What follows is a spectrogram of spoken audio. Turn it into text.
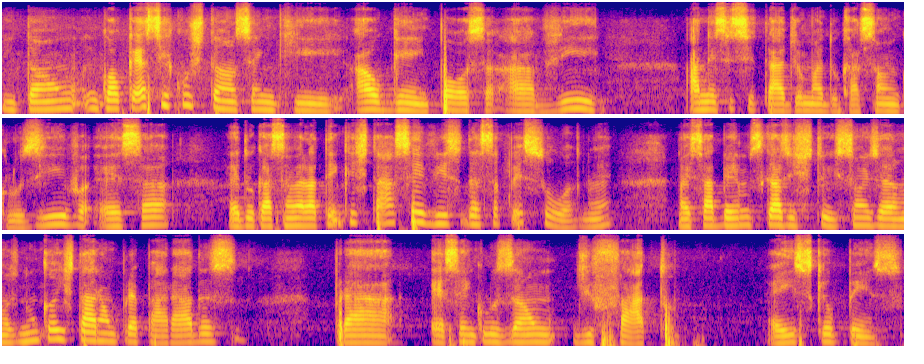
então, em qualquer circunstância em que alguém possa vir a necessidade de uma educação inclusiva, essa educação ela tem que estar a serviço dessa pessoa, não é? Nós sabemos que as instituições elas nunca estarão preparadas para essa inclusão de fato. É isso que eu penso.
